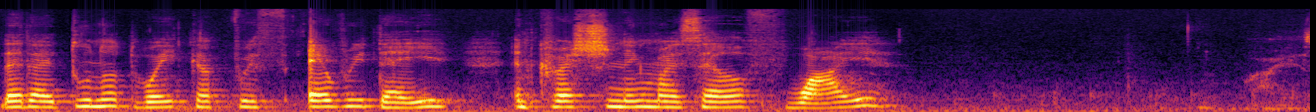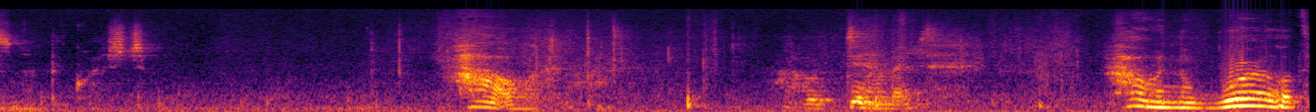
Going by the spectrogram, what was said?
that I do not wake up with every day and questioning myself why? Why is not the question. How? How, damn it. How in the world?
